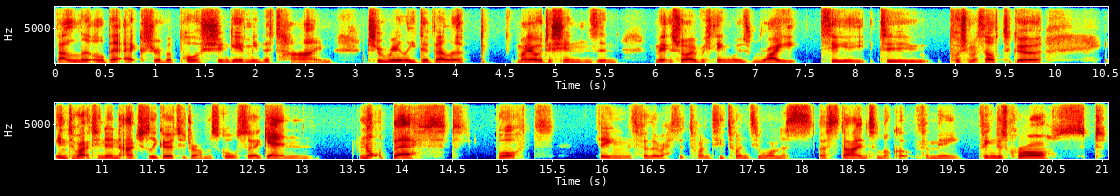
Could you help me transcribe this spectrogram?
that little bit extra of a push and gave me the time to really develop my auditions and make sure everything was right to to push myself to go into acting and actually go to drama school. So again, not best, but things for the rest of 2021 are, are starting to look up for me. Fingers crossed.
